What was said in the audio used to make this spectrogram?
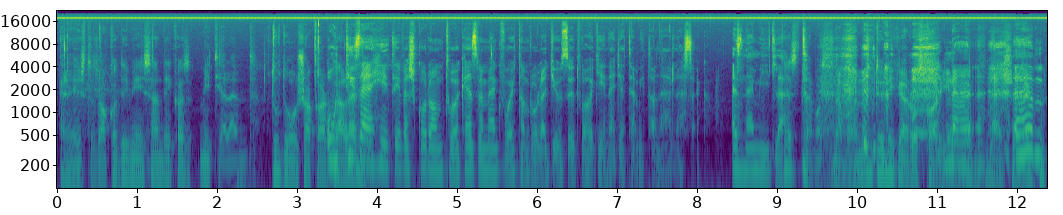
Elnézést, az akadémiai szándék az mit jelent? Tudós akartál Úgy 17 lenni? éves koromtól kezdve meg voltam róla győződve, hogy én egyetemi tanár leszek. Ez nem így lett. Ez nem, az, nem, nem tűnik el rossz karriernek. Um,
